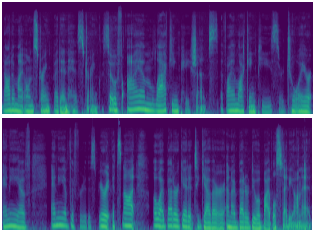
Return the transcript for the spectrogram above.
not in my own strength, but in His strength. So if I am lacking patience, if I am lacking peace or joy or any of any of the fruit of the Spirit, it's not oh I better get it together and I better do a Bible study on it.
